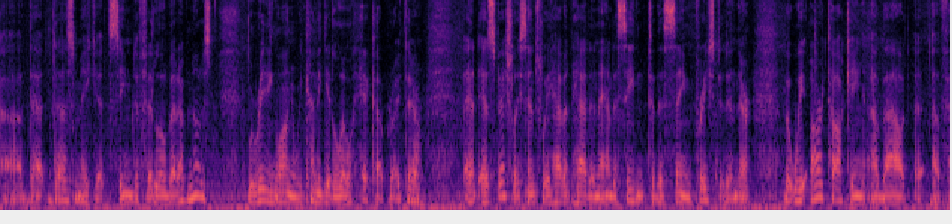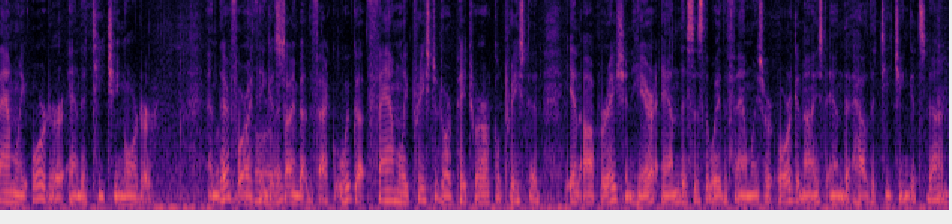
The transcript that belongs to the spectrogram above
uh, that does make it seem to fit a little bit. I've noticed we're reading along and we kind of get a little hiccup right there. And especially since we haven't had an antecedent to this same priesthood in there. But we are talking about a, a family order and a teaching order. And therefore, I think it's talking about the fact we've got family priesthood or patriarchal priesthood in operation here, and this is the way the families are organized and the, how the teaching gets done.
